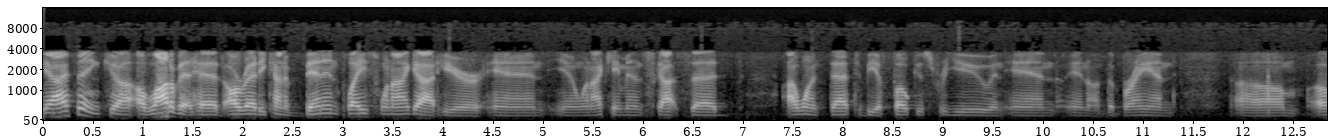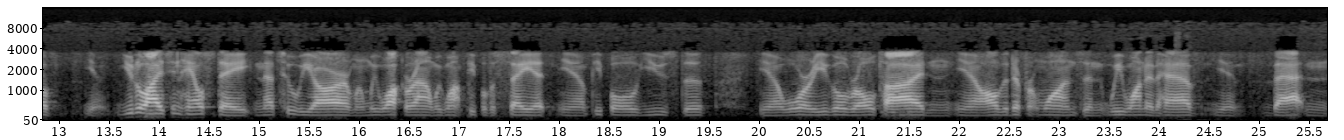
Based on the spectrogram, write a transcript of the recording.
Yeah, I think uh, a lot of it had already kind of been in place when I got here, and you know, when I came in, Scott said, "I want that to be a focus for you and and and uh, the brand um, of you know utilizing Hail State, and that's who we are. When we walk around, we want people to say it. You know, people use the you know War Eagle, Roll Tide, and you know all the different ones, and we wanted to have you know that, and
